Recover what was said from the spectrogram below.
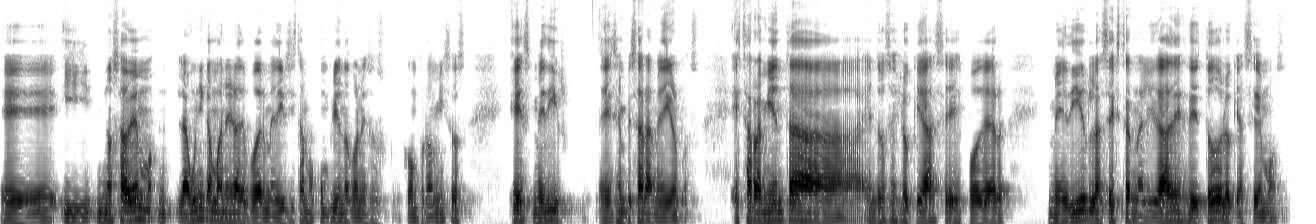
Eh, y no sabemos, la única manera de poder medir si estamos cumpliendo con esos compromisos es medir, es empezar a medirnos. Esta herramienta entonces lo que hace es poder medir las externalidades de todo lo que hacemos,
